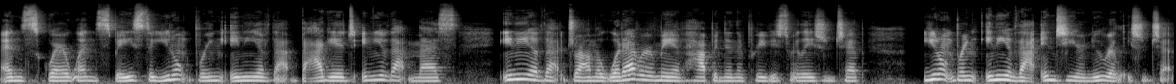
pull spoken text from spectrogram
and square one space so you don't bring any of that baggage, any of that mess, any of that drama, whatever may have happened in the previous relationship. You don't bring any of that into your new relationship.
